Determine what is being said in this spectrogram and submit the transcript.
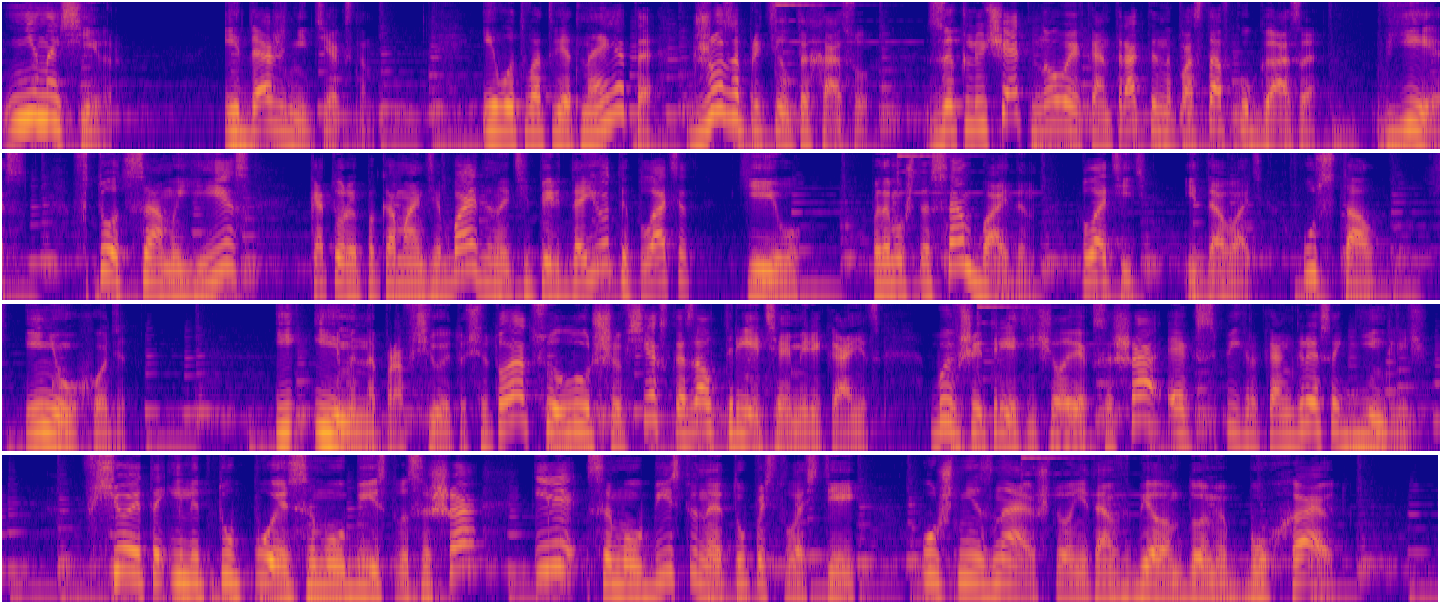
не на север. И даже не текстом. И вот в ответ на это Джо запретил Техасу заключать новые контракты на поставку газа в ЕС. В тот самый ЕС, который по команде Байдена теперь дает и платит Киеву. Потому что сам Байден платить и давать устал и не уходит. И именно про всю эту ситуацию лучше всех сказал третий американец, бывший третий человек США, экс-спикер Конгресса Гингрич. Все это или тупое самоубийство США, или самоубийственная тупость властей. Уж не знаю, что они там в Белом доме бухают,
